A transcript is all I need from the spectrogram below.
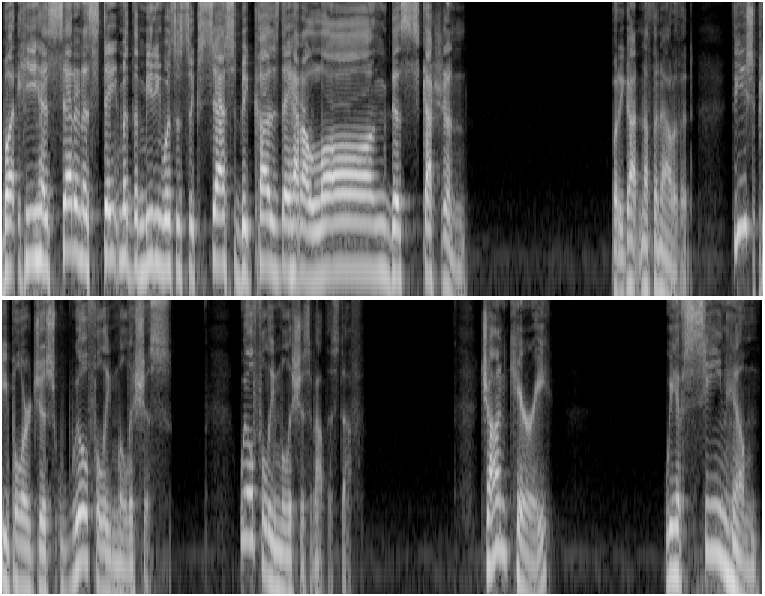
But he has said in a statement the meeting was a success because they had a long discussion but he got nothing out of it. These people are just willfully malicious, willfully malicious about this stuff. John Kerry, we have seen him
